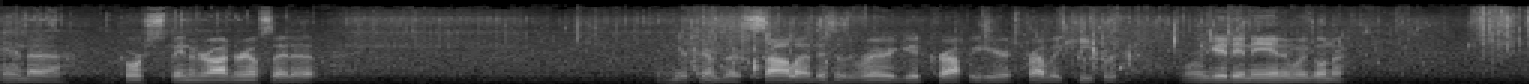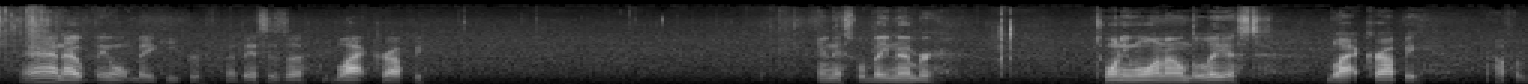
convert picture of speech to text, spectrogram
And uh, of course, spinning rod and reel setup. Here comes a solid, this is a very good crappie here. It's probably a keeper. We're gonna get it in and we're gonna, ah, nope, it won't be a keeper. But this is a black crappie. And this will be number 21 on the list. Black crappie off of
